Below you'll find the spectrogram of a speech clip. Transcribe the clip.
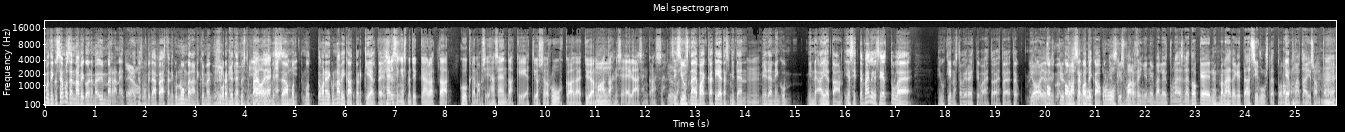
Mutta niinku semmoisen navigoinnin mä ymmärrän, että et jos mun pitää päästä niinku Nummelaan, niin kyllä mä suurin piirtein pystyn päättelemään, missä se on, mutta mut tommonen niinku navigaattori kielteisyys. Helsingissä mä tykkään laittaa Google Maps ihan sen takia, että jos se on ruuhkaa tai työmaata, mm. niin se elää sen kanssa. Kyllä. Siis just näin, vaikka tietäisi, miten, mm. Mm. miten niinku, minne ajetaan. Ja sitten välillä sieltä tulee niinku kiinnostavia reittivaihtoehtoja, että niinku Joo, ja siis o- kyllä omassa niinku kotikaupungissa. Ruuhkis varsinkin, niin välillä tulee silleen, että okei, nyt mä lähdetäänkin täältä sivusta, että tuolla Jep. varmaan jotain isompaa. Mm.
